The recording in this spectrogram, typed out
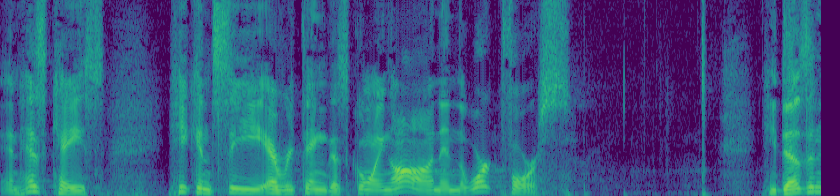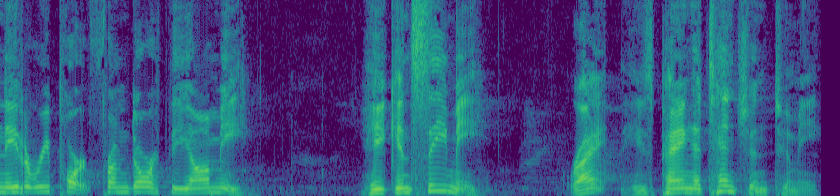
in his case he can see everything that's going on in the workforce. He doesn't need a report from dorothy on me he can see me right? He's paying attention to me.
